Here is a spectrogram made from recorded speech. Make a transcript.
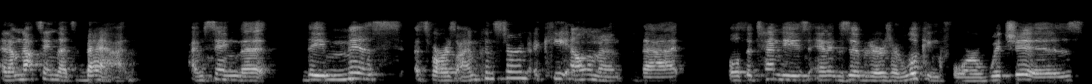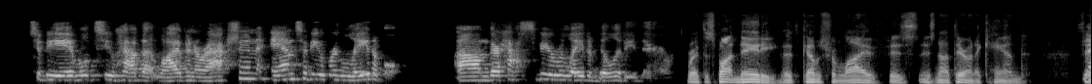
and I'm not saying that's bad, I'm saying that they miss, as far as I'm concerned, a key element that both attendees and exhibitors are looking for, which is to be able to have that live interaction and to be relatable um, there has to be a relatability there. Right, the spontaneity that comes from live is is not there on a canned thing.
